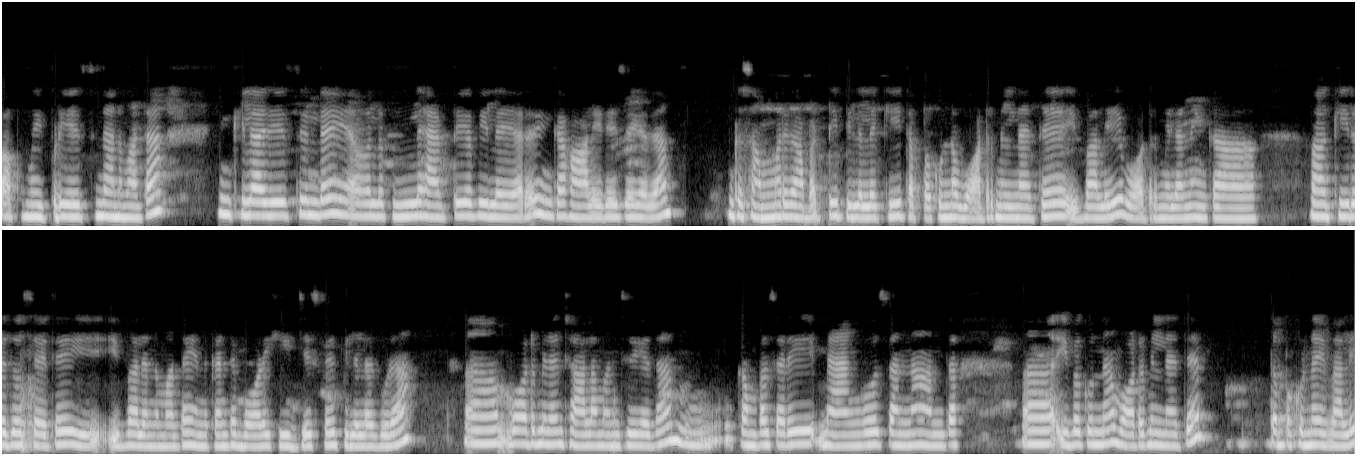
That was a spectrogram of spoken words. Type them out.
పాపం ఇప్పుడు చేస్తుంది అనమాట ఇంక ఇలా చేస్తుంటే వాళ్ళు ఫుల్ హ్యాపీగా ఫీల్ అయ్యారు. ఇంకా హాలిడేసే కదా. ఇంకా సమ్మర్ కాబట్టి పిల్లలకి తప్పకుండా వాటర్ మిలన్ అయితే ఇవ్వాలి. వాటర్ మిలన్ ఇంకా కీర దోశ అయితే ఇవ్వాలన్నమాట. ఎందుకంటే బాడీ హీట్ చేస్తే పిల్లలకు కూడా. వాటర్ మిలన్ చాలా మంచిది కదా. కంపల్సరీ మ్యాంగోస్ అన్న అంత ఇవ్వకుండా వాటర్ మిలన్ అయితే తప్పకుండా ఇవ్వాలి.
